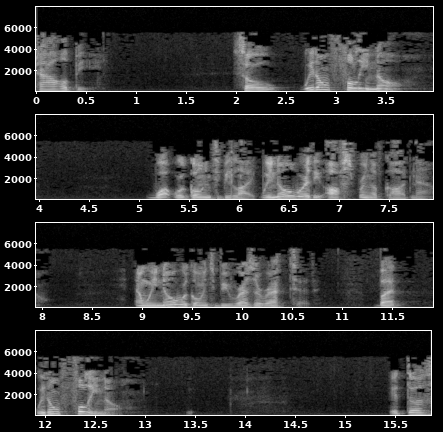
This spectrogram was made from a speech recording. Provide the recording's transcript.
shall be. So we don't fully know what we're going to be like. We know we're the offspring of God now. And we know we're going to be resurrected. But we don't fully know. It does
